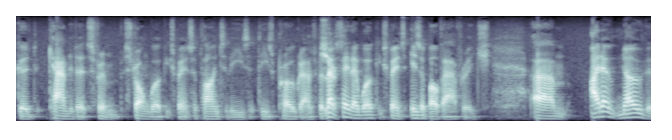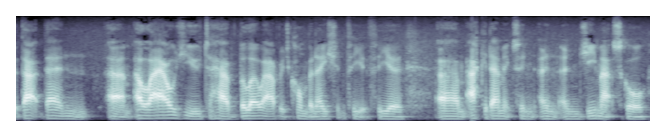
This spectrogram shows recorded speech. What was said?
good candidates from strong work experience applying to these these programs. But sure. let's say their work experience is above average. Um, I don't know that that then um, allows you to have below average combination for your, for your um, academics and, and, and GMAT score.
